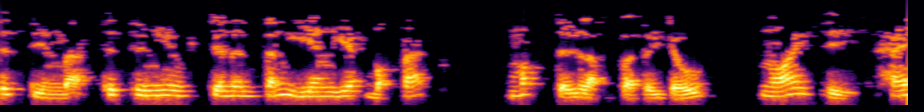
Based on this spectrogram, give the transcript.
thích tiền bạc, thích thương yêu, cho nên tánh ghen ghét bộc phát, mất tự lập và tự chủ, nói thì hay,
